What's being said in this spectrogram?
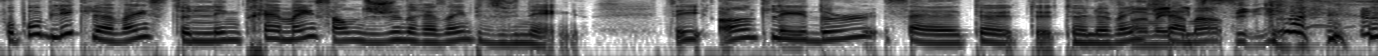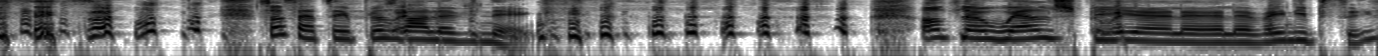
faut pas oublier que le vin, c'est une ligne très mince entre du jus de raisin puis du vinaigre. Tu sais, entre les deux, ça, t'as, le vin qui. C'est ça. Ça, ça tire plus vers le vinaigre. entre le Welsh puis euh, le, le vin d'épicerie.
